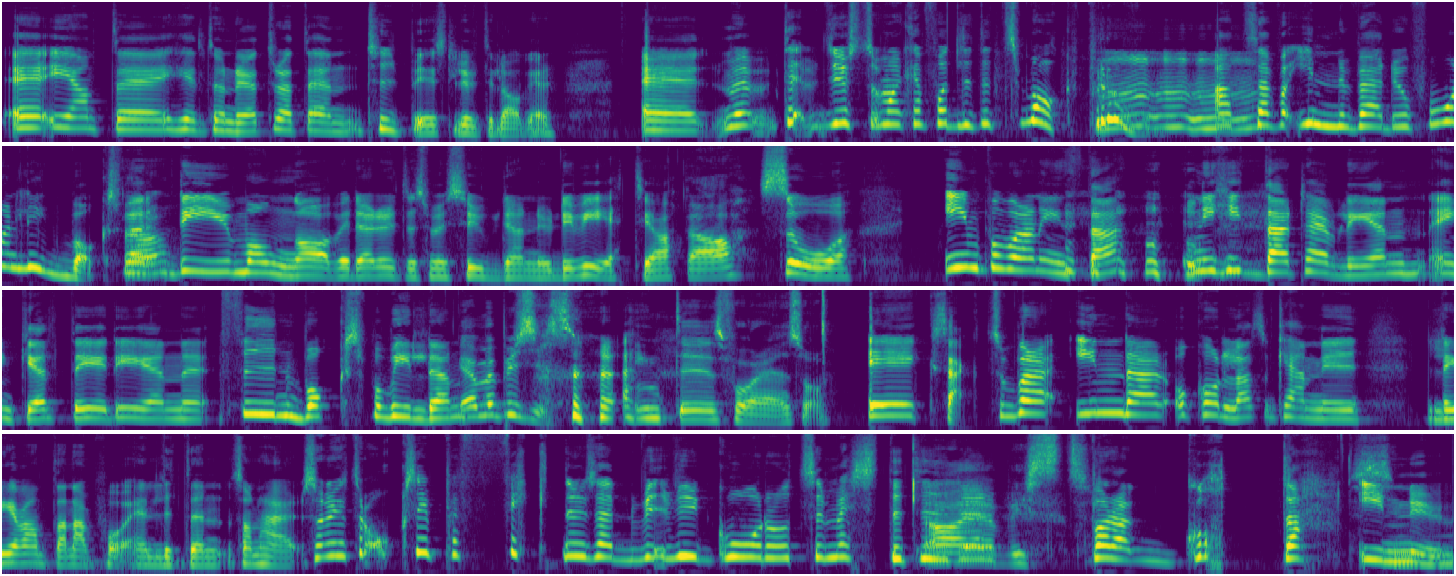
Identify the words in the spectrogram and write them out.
är jag inte helt hundra, jag tror att den typ är slut i lager eh, Men just så man kan få ett litet smakprov Att så här, vad innebär det att få en liggbox? För Mm, Ja. det är ju många av er där ute som är sugna nu, det vet jag Ja. Så in på våran Insta, ni hittar tävlingen enkelt, det, det är en fin box på bilden. Ja men precis, inte svårare än så. Exakt, så bara in där och kolla så kan ni lägga vantarna på en liten sån här som jag tror också är perfekt nu. Så här, vi, vi går åt semestertider. Ja, ja, visst. Bara gotta in nu,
